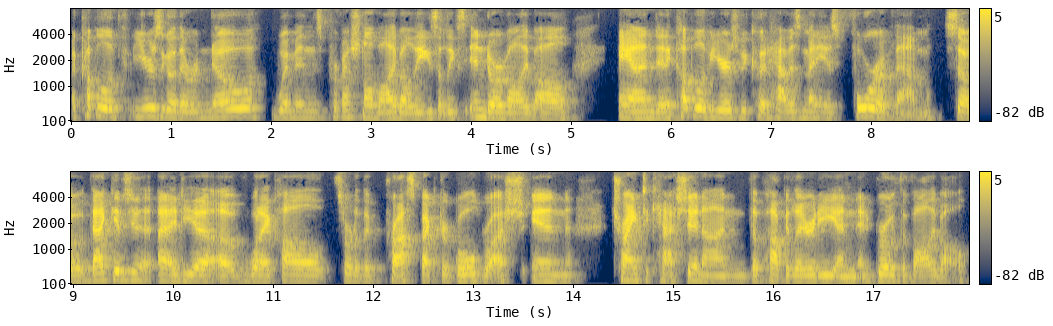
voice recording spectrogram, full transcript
a couple of years ago, there were no women's professional volleyball leagues, at least indoor volleyball. And in a couple of years, we could have as many as four of them. So that gives you an idea of what I call sort of the prospect or gold rush in trying to cash in on the popularity and, and growth of volleyball.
